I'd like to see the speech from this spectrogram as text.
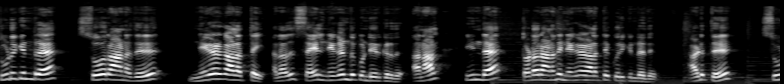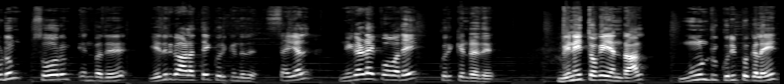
சுடுகின்ற சோறானது நிகழ்காலத்தை அதாவது செயல் நிகழ்ந்து கொண்டிருக்கிறது. ஆனால் இந்த தொடரானது நிகழ்காலத்தை குறிக்கின்றது. அடுத்து சுடும் சோறும் என்பது எதிர்காலத்தை குறிக்கின்றது. செயல் நிகழப் போவதை குறிக்கின்றது. வினைத்தொகை என்றால் மூன்று குறிப்புகளை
